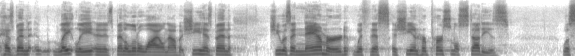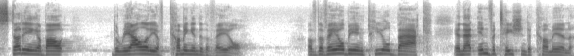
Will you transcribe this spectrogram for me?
has been lately, and it's been a little while now, but she has been she was enamored with this as she, in her personal studies, was studying about the reality of coming into the veil, of the veil being peeled back and that invitation to come in.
